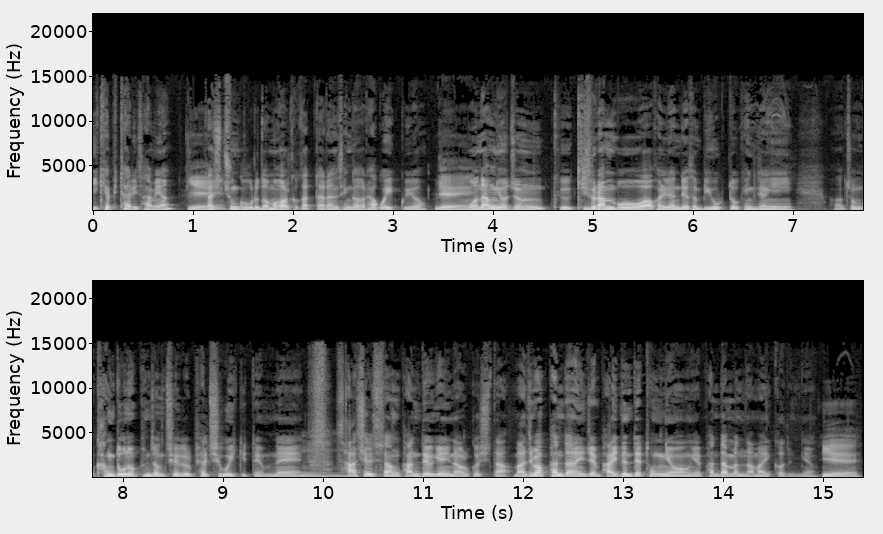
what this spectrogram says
이 캐피탈이 사면 예. 다시 중국으로 넘어갈 것 같다라는 생각을 하고 있고요. 예. 워낙 요즘 그 기술 안보와 관련돼서 미국도 굉장히 어, 좀 강도 높은 정책을 펼치고 있기 때문에 음. 사실상 반대 의견이 나올 것이다. 마지막 판단은 이제 바이든 대통령의 판단만 남아 있거든요. 예.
